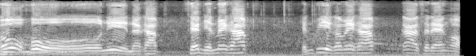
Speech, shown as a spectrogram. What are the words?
โอ้โห นี่นะครับ เซนเห็นไหมครับ เห็นพี่เขาไหมครับ กล้าแสดงออก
